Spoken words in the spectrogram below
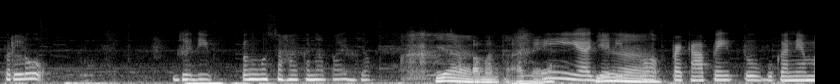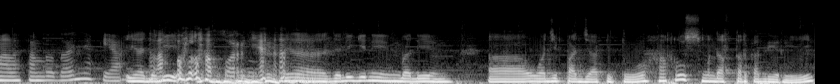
perlu jadi pengusaha kena pajak? Iya. Apa manfaatnya ya? Iya, jadi ya. PKP itu bukannya malah tambah banyak ya? Iya, jadi lapor-lapornya. Iya, jadi gini Mbak Dim uh, wajib pajak itu harus mendaftarkan diri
